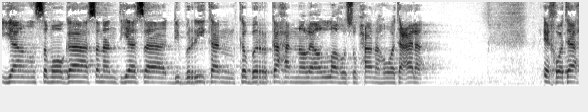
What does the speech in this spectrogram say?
yang semoga senantiasa diberikan keberkahan oleh Allah Subhanahu wa taala. Ikhwatah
